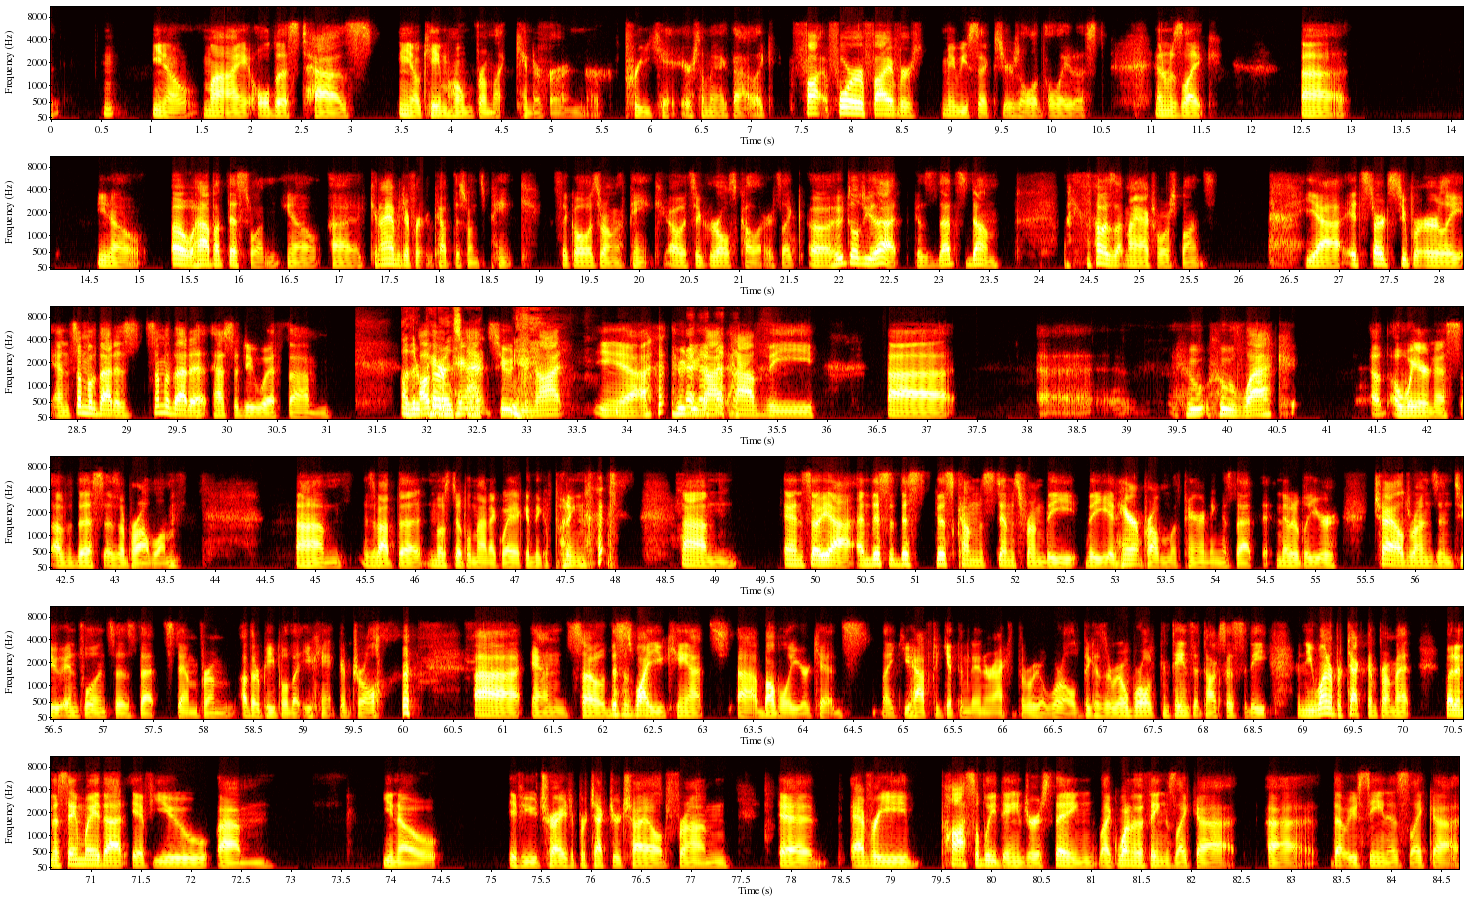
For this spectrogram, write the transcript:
you know, my oldest has, you know, came home from like kindergarten or pre-K or something like that, like five, four or five or maybe six years old at the latest, and was like, uh, you know, oh, how about this one? You know, uh, can I have a different cup? This one's pink. It's like, oh, what's wrong with pink? Oh, it's a girl's color. It's like, uh, who told you that? Because that's dumb. that was my actual response. Yeah, it starts super early, and some of that is some of that has to do with um, other, other parents, parents act- who do not, yeah, who do not have the, uh, uh, who who lack awareness of this as a problem. Um, is about the most diplomatic way I can think of putting that um, and so yeah and this this this comes stems from the the inherent problem with parenting is that inevitably your child runs into influences that stem from other people that you can't control. Uh, and so this is why you can't uh, bubble your kids. Like you have to get them to interact with the real world because the real world contains that toxicity and you want to protect them from it. But in the same way that if you um, you know if you try to protect your child from uh, every possibly dangerous thing. Like one of the things like uh, uh, that we've seen is like uh,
